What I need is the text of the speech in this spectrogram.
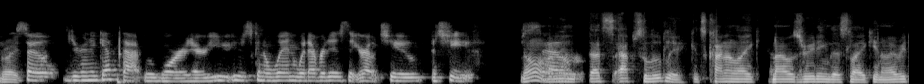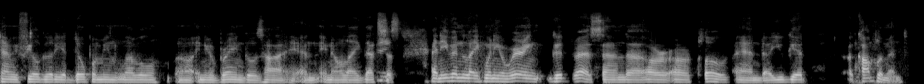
Right. So you're gonna get that reward or you're just gonna win whatever it is that you're out to achieve. No, so, I mean that's absolutely. It's kind of like, and I was reading this, like you know, every time you feel good, your dopamine level uh, in your brain goes high, and you know, like that's right. just, and even like when you're wearing good dress and uh, or, or clothes, and uh, you get a compliment,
